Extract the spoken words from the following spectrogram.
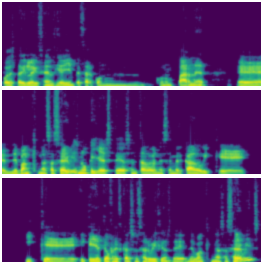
puedes, pedir la licencia y empezar con un, con un partner eh, de Banking as a Service, ¿no? que ya esté asentado en ese mercado y que, y que, y que ya te ofrezca esos servicios de, Banking as a Service.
